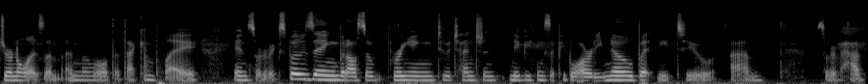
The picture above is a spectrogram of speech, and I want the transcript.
journalism and the role that that can play in sort of exposing, but also bringing to attention maybe things that people already know but need to um, sort of have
